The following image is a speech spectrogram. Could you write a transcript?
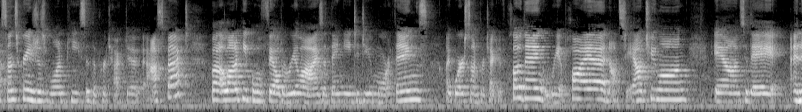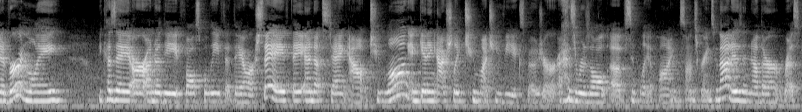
Sunscreen is just one piece of the protective aspect, but a lot of people fail to realize that they need to do more things like wear sun protective clothing, reapply it, not stay out too long. And so they inadvertently because they are under the false belief that they are safe, they end up staying out too long and getting actually too much UV exposure as a result of simply applying the sunscreen. So that is another risk.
